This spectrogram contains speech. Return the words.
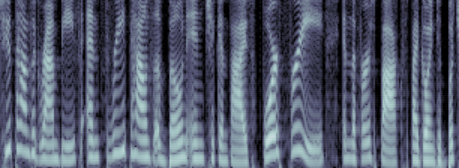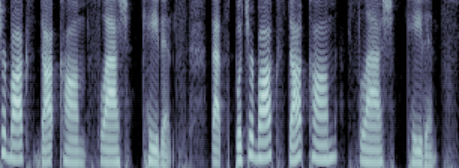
two pounds of ground beef, and three pounds of bone in chicken thighs for free in the first box by going to butcherbox.com slash cadence. That's butcherbox.com slash cadence.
